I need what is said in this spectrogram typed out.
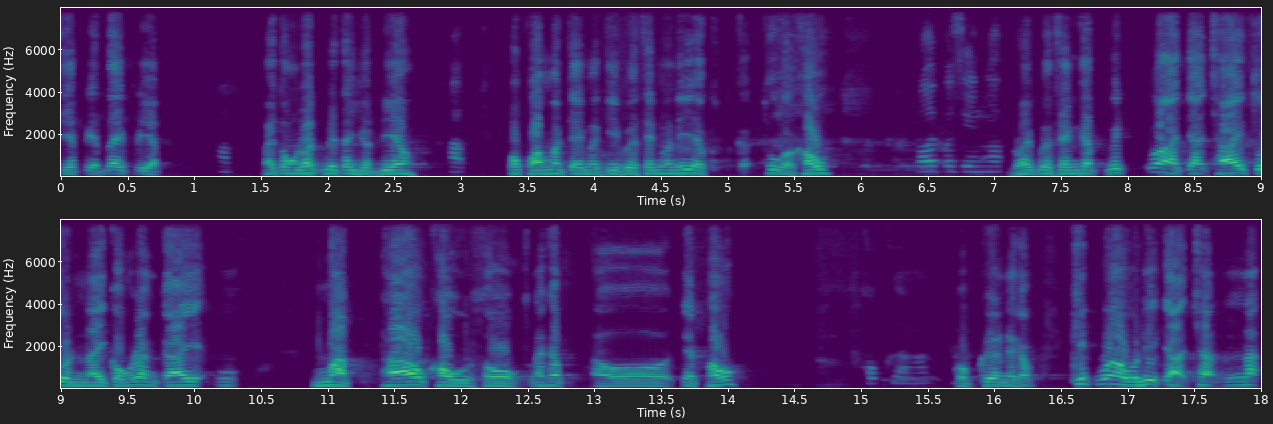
เสียเปรียบได้เปรียบ ครับ ไม่ต้องลดมีแต่หยดเดียวครับ เพราะความมั่นใจมากี่เปอร์เซ็นต์วันนี้จะทู่กับเขาร้อยเปอร์เซ็นต์ครับ ร้อยเปอร์เซ็นต์ครับวิทย์ว่าจะใช้ส่วนไหนของร่างกายหมัดเท้าเข่าศอกนะครับ เอาเก็บเขา ครบเครื่องครับครบเครื่องนะครับ คิดว่าวันนี้จะชนะ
